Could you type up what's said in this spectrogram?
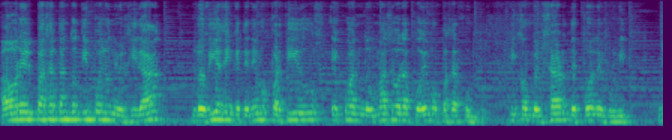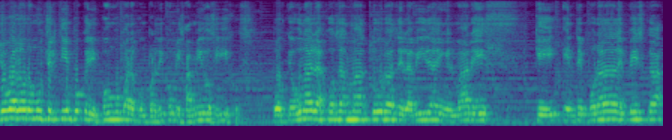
Ahora él pasa tanto tiempo en la universidad, los días en que tenemos partidos es cuando más horas podemos pasar juntos y conversar después del fulbito. Yo valoro mucho el tiempo que dispongo para compartir con mis amigos y hijos, porque una de las cosas más duras de la vida en el mar es que en temporada de pesca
